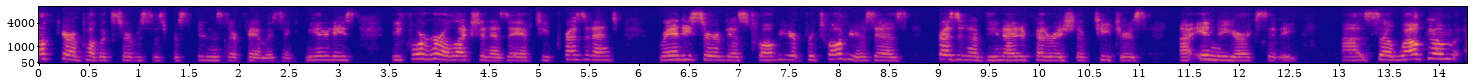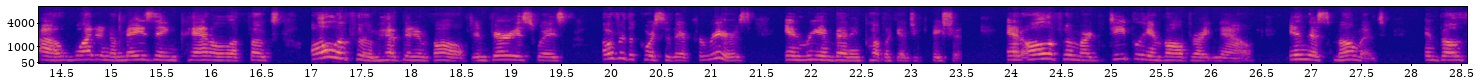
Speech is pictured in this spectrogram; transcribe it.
healthcare, and public services for students, their families, and communities. Before her election as AFT president, Randy served as 12 year, for 12 years as president of the United Federation of Teachers uh, in New York City. Uh, so welcome, uh, what an amazing panel of folks, all of whom have been involved in various ways over the course of their careers in reinventing public education. And all of whom are deeply involved right now in this moment in both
